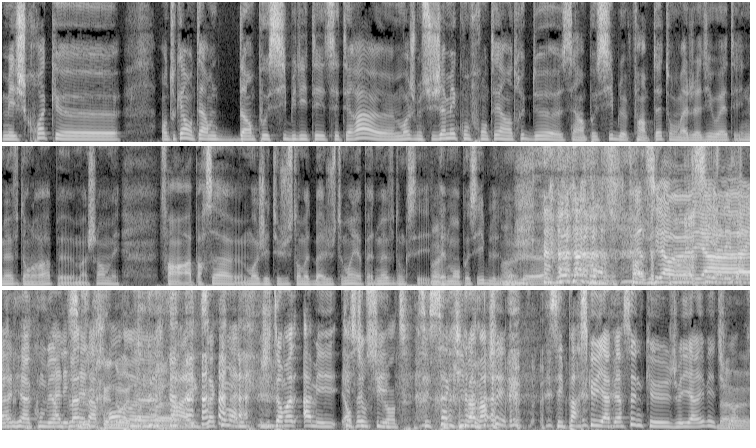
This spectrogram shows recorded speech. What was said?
Mais je crois que, en tout cas, en termes d'impossibilité, etc., euh, moi, je me suis jamais confrontée à un truc de euh, c'est impossible. Enfin, peut-être on m'a déjà dit, ouais, t'es une meuf dans le rap, euh, machin, mais enfin, à part ça, euh, moi, j'étais juste en mode, bah, justement, il y a pas de meuf, donc c'est Ouais. tellement impossible. Ouais. Donc, euh, enfin, il y, a- il y a combien de Allez, place c'est à prendre euh, enfin, Exactement. J'étais en mode, ah, mais en Question fait, c'est- suivante. c'est ça qui va marcher. C'est parce qu'il y a personne que je vais y arriver, tu Bah vois. ouais.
